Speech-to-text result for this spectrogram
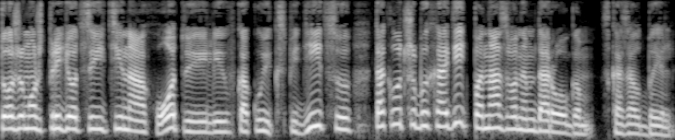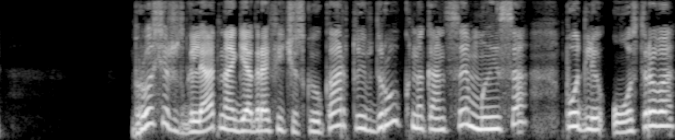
Тоже, может, придется идти на охоту или в какую экспедицию. Так лучше бы ходить по названным дорогам», — сказал Белль. Бросишь взгляд на географическую карту, и вдруг на конце мыса, подле острова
